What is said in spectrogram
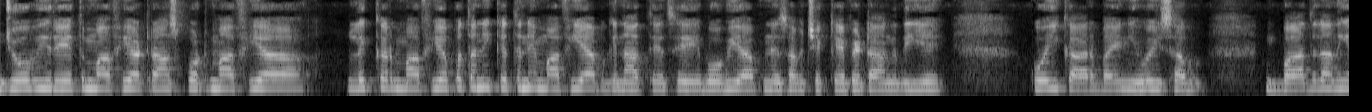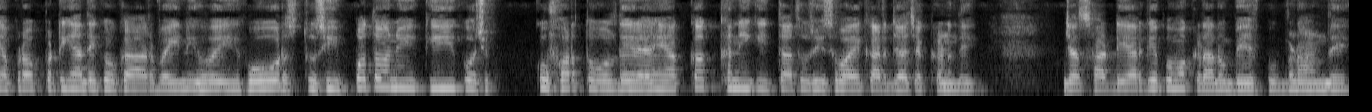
जो भी रेत माफिया ट्रांसपोर्ट माफिया लिकर माफिया पता नहीं कितने माफिया आप गिनाते थे वो भी आपने सब छिक्के पे टांग दिए ਕੋਈ ਕਾਰਵਾਈ ਨਹੀਂ ਹੋਈ ਸਭ ਬਾਦਲਾਂ ਦੀਆਂ ਪ੍ਰਾਪਰਟੀਆਂ ਦੇ ਕੋਈ ਕਾਰਵਾਈ ਨਹੀਂ ਹੋਈ ਹੋਰ ਤੁਸੀਂ ਪਤਾ ਨਹੀਂ ਕੀ ਕੁਝ ਕੁਫਰ ਤੋਲਦੇ ਰਹੇ ਆ ਕੱਖ ਨਹੀਂ ਕੀਤਾ ਤੁਸੀਂ ਸਿਵਾਏ ਕਰਜ਼ਾ ਚੱਕਣ ਦੇ ਜਾਂ ਸਾਡੇ ਵਰਗੇ ਭਮਕੜਾਂ ਨੂੰ ਬੇਵਕੂਫ ਬਣਾਉਣ ਦੇ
